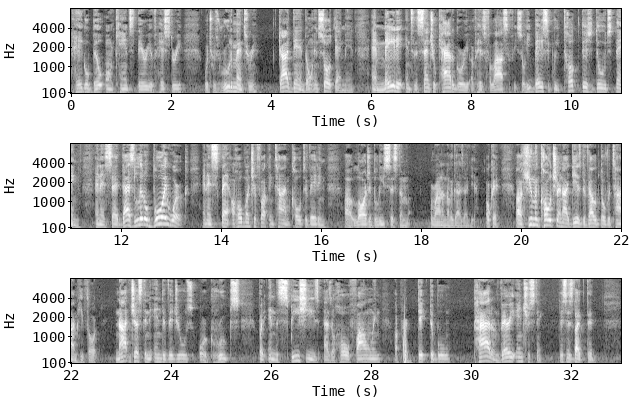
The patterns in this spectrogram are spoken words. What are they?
Hegel built on Kant's theory of history, which was rudimentary Goddamn, don't insult that man. And made it into the central category of his philosophy. So he basically took this dude's thing and then said, that's little boy work. And then spent a whole bunch of fucking time cultivating a larger belief system around another guy's idea. Okay. Uh, human culture and ideas developed over time, he thought, not just in individuals or groups, but in the species as a whole, following a predictable pattern. Very interesting. This is like the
